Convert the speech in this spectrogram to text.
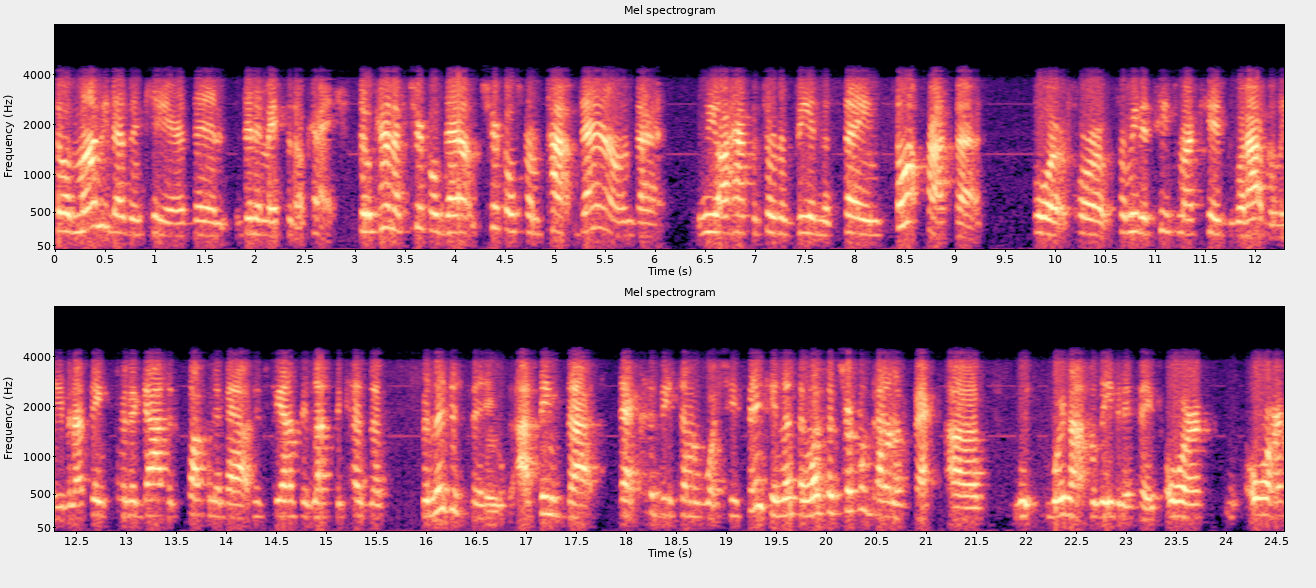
So if mommy doesn't care, then then it makes it okay. So it kind of trickles down trickles from top down that we all have to sort of be in the same thought process for for for me to teach my kids what I believe. And I think for the guy that's talking about his fiance left because of religious things, I think that that could be some of what she's thinking. Listen, what's the trickle down effect of we, we're not believing in things, or or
